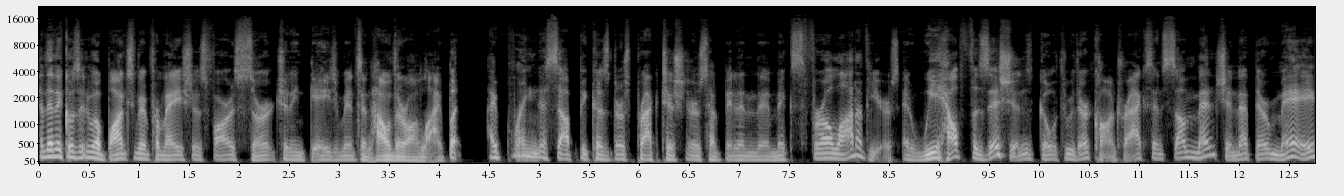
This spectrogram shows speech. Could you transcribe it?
And then it goes into a bunch of information as far as search and engagement and how they're online. But I bring this up because nurse practitioners have been in the mix for a lot of years, and we help physicians go through their contracts. And some mention that there may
